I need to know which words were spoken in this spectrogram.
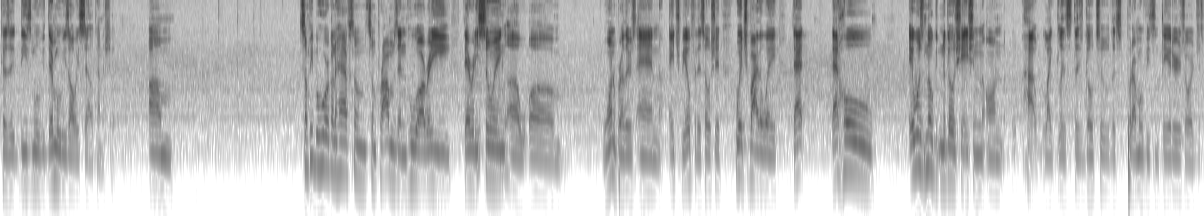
because these movies, their movies always sell, kind of shit. Um, some people who are gonna have some some problems and who already they're already suing uh, um, Warner Brothers and HBO for this whole shit. Which, by the way, that that whole it was no negotiation on how like let's let's go to let's put our movies in theaters or just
